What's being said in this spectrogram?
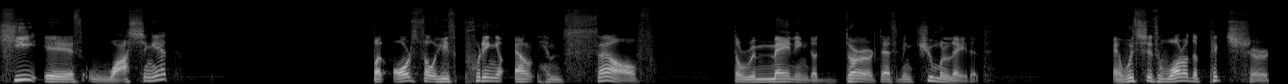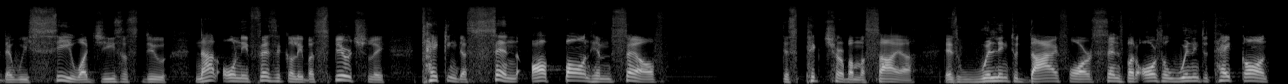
he is washing it, but also he's putting on himself the remaining, the dirt that's been accumulated. And which is one of the picture that we see what Jesus do, not only physically, but spiritually, taking the sin upon himself. This picture of a Messiah that's willing to die for our sins, but also willing to take on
